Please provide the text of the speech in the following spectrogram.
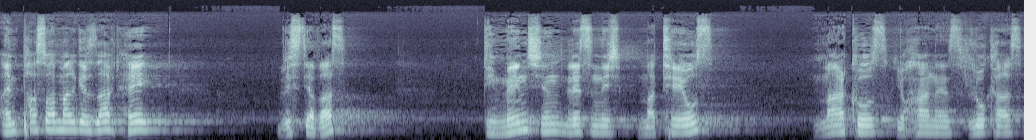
ein Pastor hat mal gesagt, hey, wisst ihr was? Die Menschen lesen nicht Matthäus, Markus, Johannes, Lukas,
